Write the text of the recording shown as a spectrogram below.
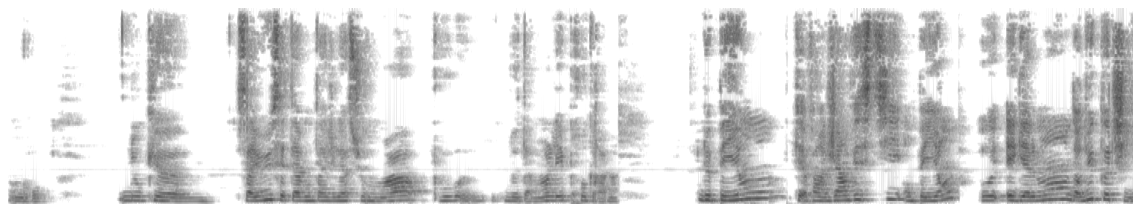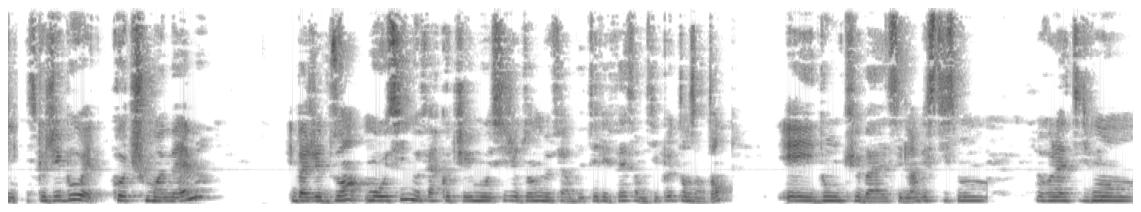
en gros. Donc, euh, ça a eu cet avantage-là sur moi pour euh, notamment les programmes. Le payant, enfin, j'ai investi en payant également dans du coaching. Parce que j'ai beau être coach moi-même, bah j'ai besoin moi aussi de me faire coacher, moi aussi j'ai besoin de me faire botter les fesses un petit peu de temps en temps. Et donc bah c'est de l'investissement relativement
